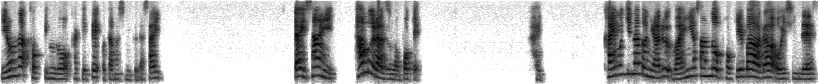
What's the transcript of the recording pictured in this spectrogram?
いろんなトッピングをかけてお楽しみください。第3位、タムラズのポケ。はい。貝むきなどにあるワイン屋さんのポケバーが美味しいんです。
